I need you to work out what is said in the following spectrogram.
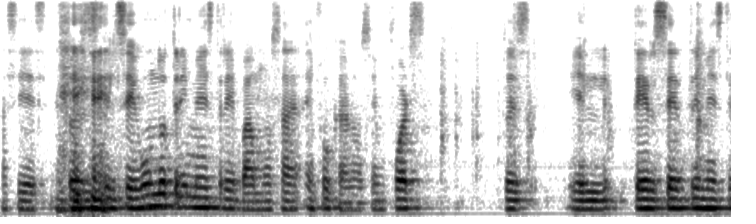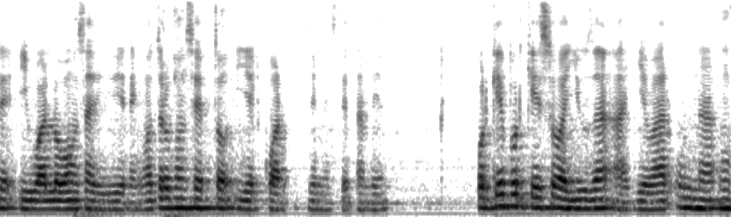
Así es. Entonces, el segundo trimestre vamos a enfocarnos en fuerza. Entonces, el tercer trimestre igual lo vamos a dividir en otro concepto y el cuarto trimestre también. ¿Por qué? Porque eso ayuda a llevar una, un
